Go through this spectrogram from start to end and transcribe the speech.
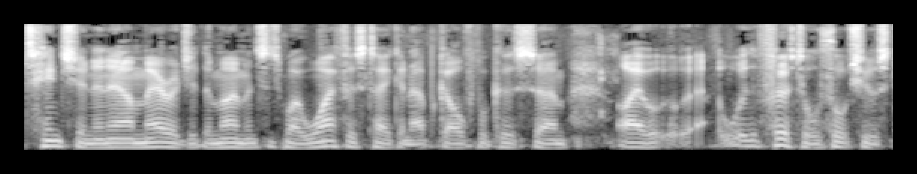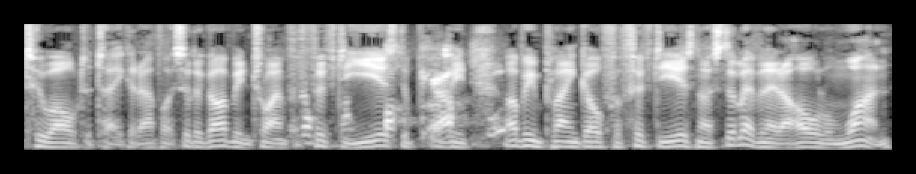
tension in our marriage at the moment since my wife has taken up golf because um, I first of all thought she was too old to take it up. I said, "Look, I've been been trying for 50 years. To, I've, been, I've been playing golf for 50 years and I still haven't had a hole in one.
